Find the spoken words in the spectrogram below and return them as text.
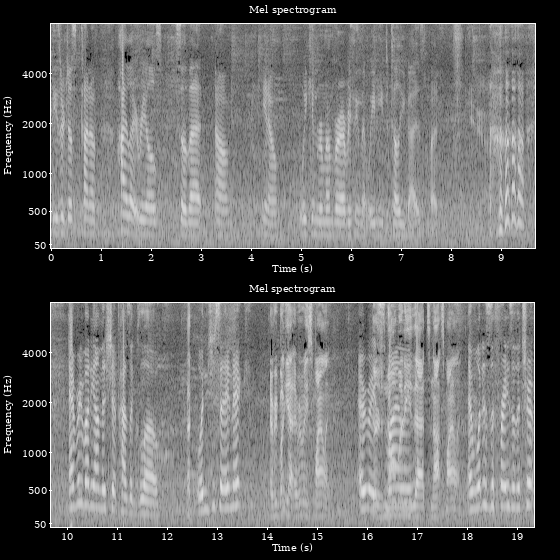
these are just kind of highlight reels so that, um, you know, we can remember everything that we need to tell you guys. But Yeah. everybody on this ship has a glow. Wouldn't you say, Nick? Everybody, yeah, everybody's smiling. Everybody's smiling. There's smiling. nobody that's not smiling. and what is the phrase of the trip?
